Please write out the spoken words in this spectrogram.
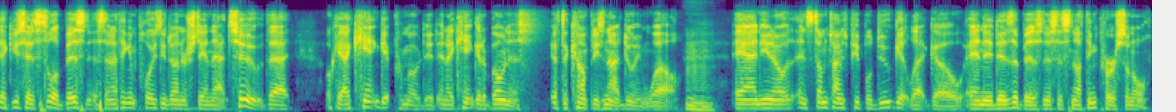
like you said, it's still a business. And I think employees need to understand that too, that, okay, I can't get promoted and I can't get a bonus if the company's not doing well. Mm-hmm. And, you know, and sometimes people do get let go and it is a business. It's nothing personal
